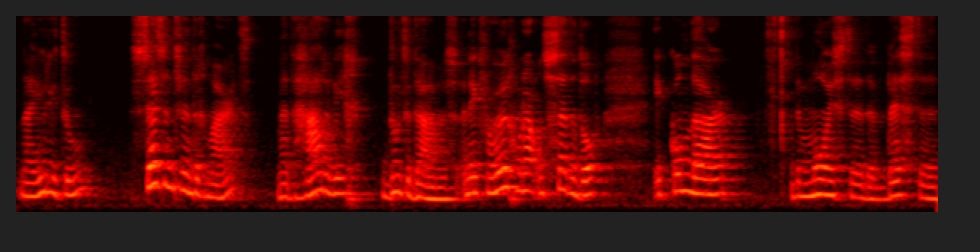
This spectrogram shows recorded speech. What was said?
naar jullie toe 26 maart met Hadewig Doet de Dames. En ik verheug me daar ontzettend op. Ik kom daar de mooiste, de beste,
